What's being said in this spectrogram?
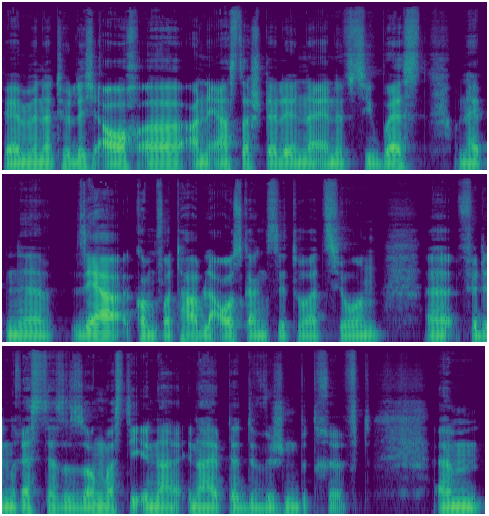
wären wir natürlich auch äh, an erster Stelle in der NFC West und hätten eine sehr komfortable Ausgangssituation äh, für den Rest der Saison, was die inner innerhalb der Division betrifft. Ähm,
